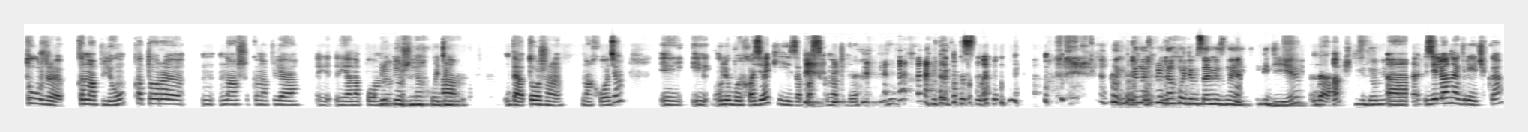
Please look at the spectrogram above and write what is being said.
ту же коноплю, которая наша конопля, я напомню. Мы тоже находим. А, да, тоже находим. И, и у любой хозяйки есть запас конопли. Коноплю находим, сами знаете, где. Да. А, Зеленая гречка.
